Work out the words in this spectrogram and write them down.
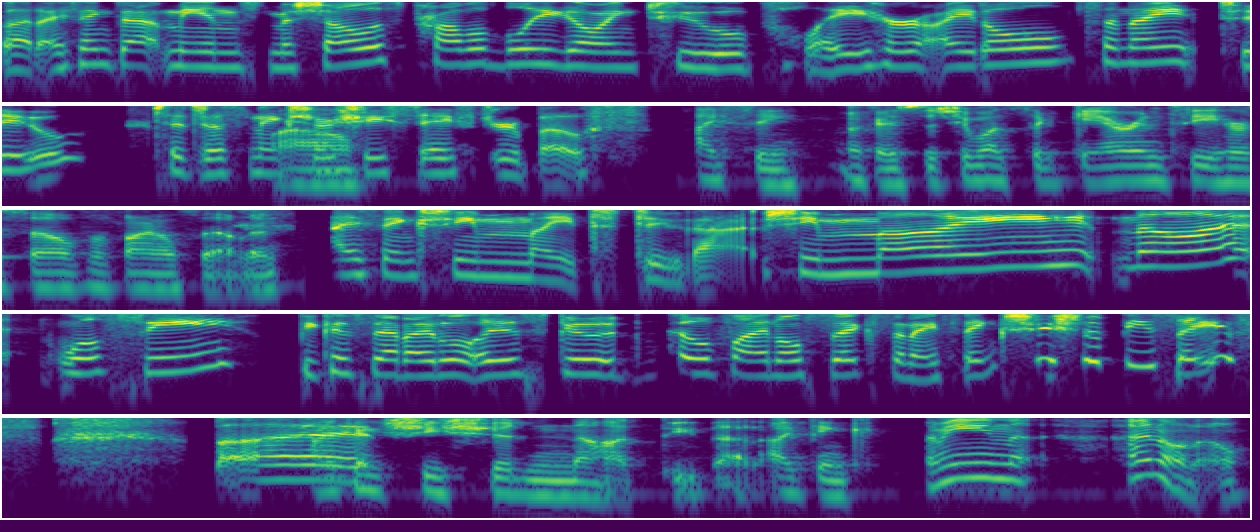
But I think that means Michelle is probably going to play her idol tonight too. To just make sure Wow. she's safe through both. I see. Okay, so she wants to guarantee herself a final seven. I think she might do that. She might not. We'll see. Because that idol is good till final six, and I think she should be safe. But I think she should not do that. I think. I mean, I don't know.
